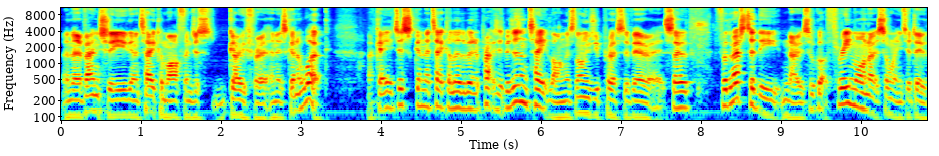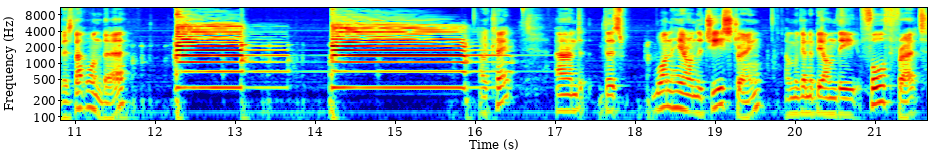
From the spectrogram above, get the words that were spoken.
And then eventually you're going to take them off and just go for it, and it's going to work. Okay, it's just going to take a little bit of practice, but it doesn't take long as long as you persevere it. So for the rest of the notes, we've got three more notes I want you to do. There's that one there. Okay, and there's one here on the G string, and we're going to be on the fourth fret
